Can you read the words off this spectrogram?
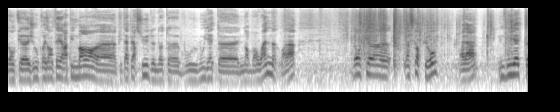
Donc, euh, je vais vous présenter rapidement euh, un petit aperçu de notre bou- bouillette number one. Voilà. Donc, la Scorpio. Voilà. Une bouillette,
